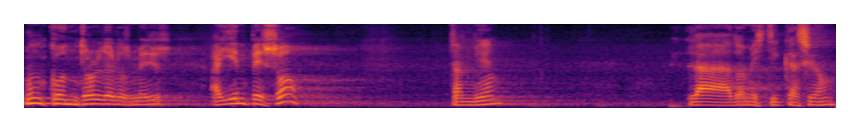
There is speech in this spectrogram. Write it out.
un control de los medios, ahí empezó también la domesticación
